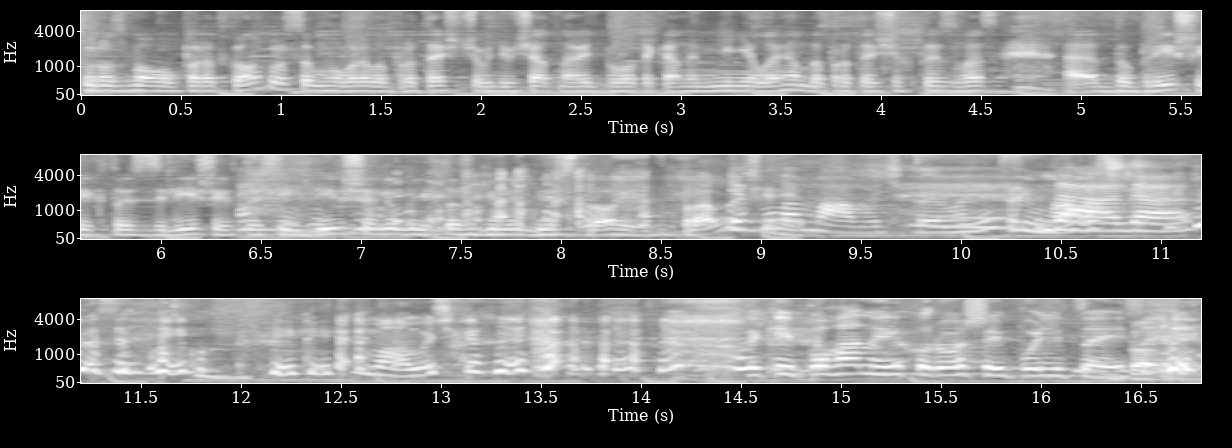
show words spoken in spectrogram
ту розмову перед конкурсом? Говорили про те, що в дівчат навіть була така не міні-легенда про те, що хтось з вас е, добріший, хтось зліший, хтось їх більше любить, хтось більш, більш строгий. Правда Я чи ні? була мамочкою, вони всі мамочки. Мамочка. Такий поганий і хороший поліцейський.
